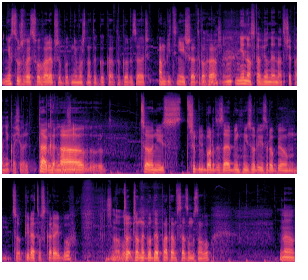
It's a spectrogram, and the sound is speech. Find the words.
Nie chcę używać słowa lepsze, bo nie można tego kategoryzować. Ambitniejsze trochę. Właśnie, n- nie nastawione na trzepanie kasiory. Tak, a co oni z trzy billboardy za Ebbing, Missouri zrobią? Co, Piratów z Karaibów? Znowu. Jo Johnego Deppa tam wsadzą znowu. No,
